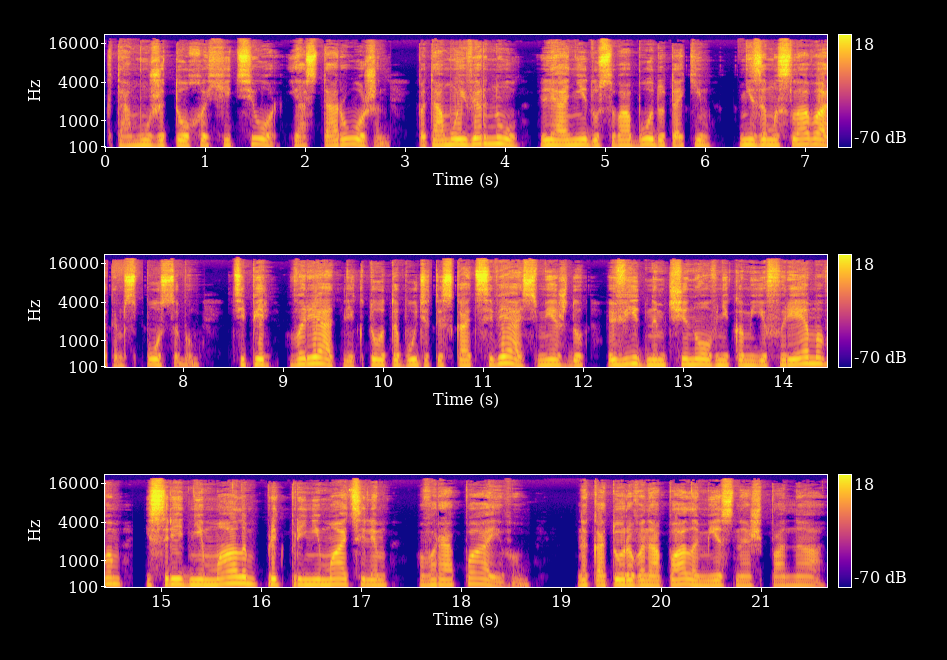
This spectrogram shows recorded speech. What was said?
К тому же Тоха хитер и осторожен, потому и вернул Леониду свободу таким незамысловатым способом. Теперь вряд ли кто-то будет искать связь между видным чиновником Ефремовым и средним малым предпринимателем Воропаевым, на которого напала местная шпана.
